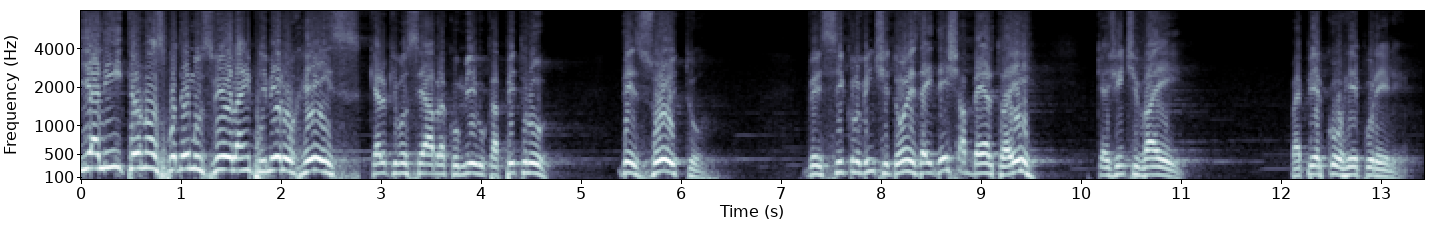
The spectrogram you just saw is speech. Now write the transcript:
E ali então nós podemos ver lá em 1 Reis, quero que você abra comigo, capítulo 18, versículo 22, daí deixa aberto aí, que a gente vai vai percorrer por ele.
